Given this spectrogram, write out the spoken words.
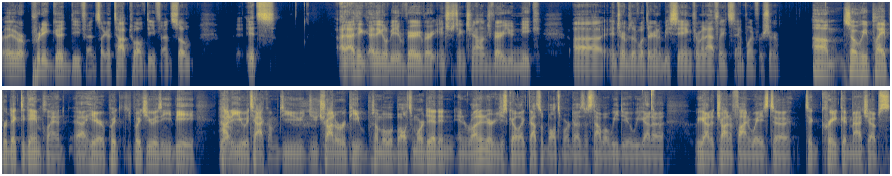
they were a pretty good defense, like a top twelve defense. So it's I, I think I think it'll be a very very interesting challenge, very unique uh, in terms of what they're going to be seeing from an athlete standpoint for sure. Um, so we play predict a game plan uh, here. Put put you as EB. How yeah. do you attack them? Do you do you try to repeat some of what Baltimore did and, and run it, or you just go like that's what Baltimore does? It's not what we do. We gotta we gotta try to find ways to to create good matchups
